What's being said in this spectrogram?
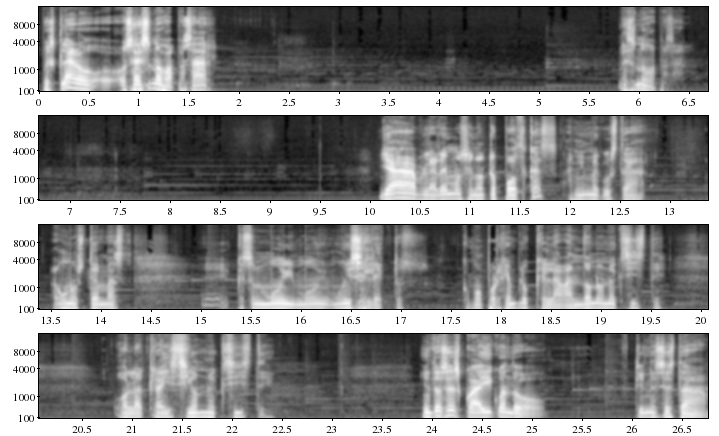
Pues claro, o sea, eso no va a pasar. Eso no va a pasar. Ya hablaremos en otro podcast. A mí me gusta unos temas eh, que son muy, muy, muy selectos como por ejemplo que el abandono no existe o la traición no existe. Y entonces ahí cuando tienes esta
